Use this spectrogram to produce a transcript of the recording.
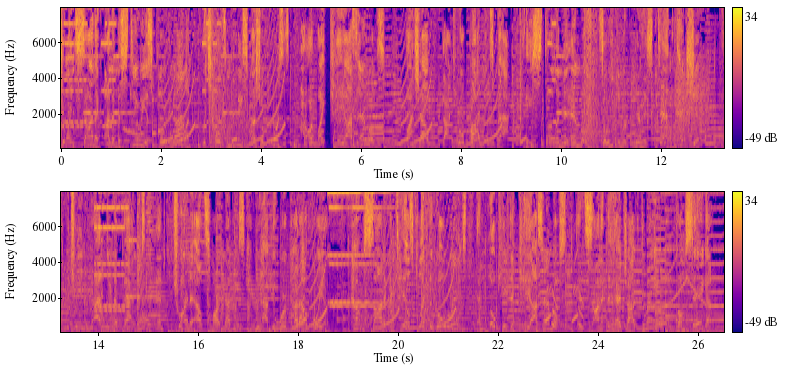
Join Sonic on a mysterious floating island, which holds many special forces powered by Chaos Emeralds. Watch out, Dr. Robotnik's back, he's stolen the emerald so he can repair his death egg ship. Between battling the Badniks and trying to outsmart Knuckles, you have your work cut out for you. Help Sonic and Tails collect the gold rings and locate the Chaos Emeralds in Sonic the Hedgehog 3 from Sega.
